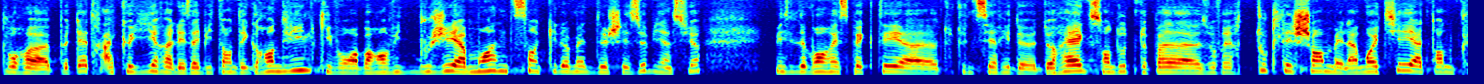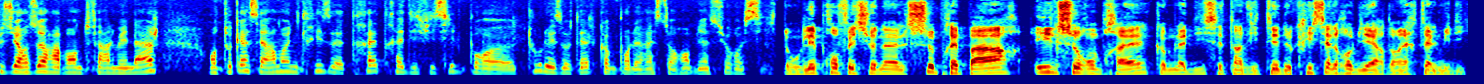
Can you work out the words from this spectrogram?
pour euh, peut-être accueillir les habitants des grandes villes qui vont avoir envie de bouger à moins de 100 km de chez eux, bien sûr, mais ils devront respecter euh, toute une série de, règles, sans doute ne pas ouvrir toutes les chambres, mais la moitié, attendre plusieurs heures avant de faire le ménage. En tout cas, c'est vraiment une crise très très difficile pour euh, tous les hôtels comme pour les restaurants, bien sûr aussi. Donc les professionnels se préparent et ils seront prêts, comme l'a dit cet invité de Christelle Robière dans RTL Midi.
